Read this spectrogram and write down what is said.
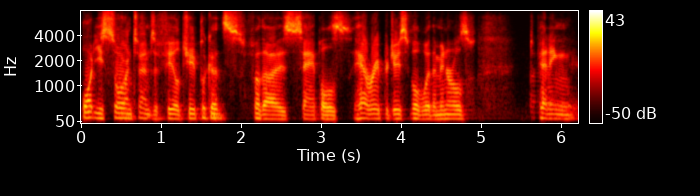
what you saw in terms of field duplicates for those samples. How reproducible were the minerals, depending?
